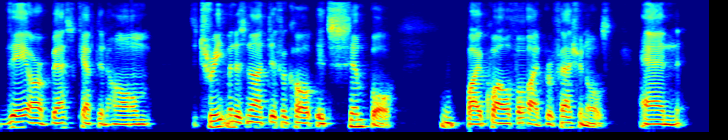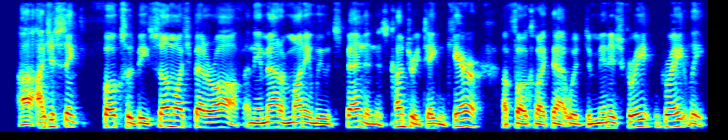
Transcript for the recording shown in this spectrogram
they are best kept at home. The treatment is not difficult. It's simple by qualified professionals. And uh, I just think folks would be so much better off, and the amount of money we would spend in this country taking care of folks like that would diminish great, greatly,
